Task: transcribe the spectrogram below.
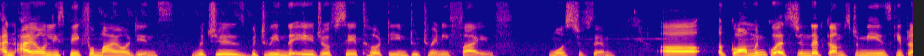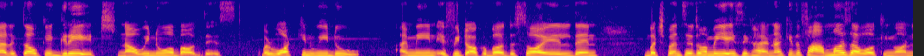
and I only speak for my audience, which is between the age of say 13 to 25, most of them. Uh, a common question that comes to me is, Ki, Prajakta, okay, great, now we know about this, but what can we do? I mean, if we talk about the soil, then बचपन से तो हमें यही सिखाया ना कि the farmers are working on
